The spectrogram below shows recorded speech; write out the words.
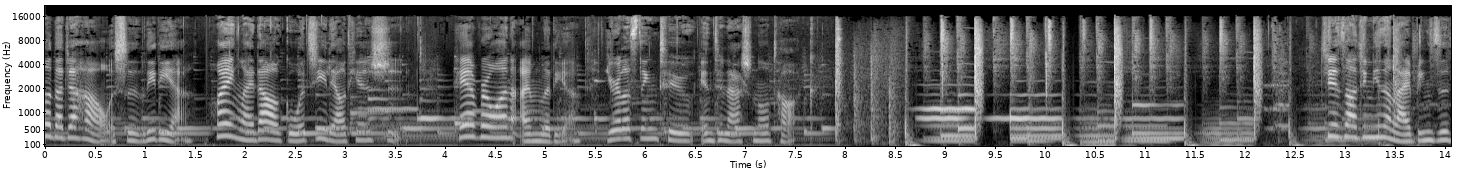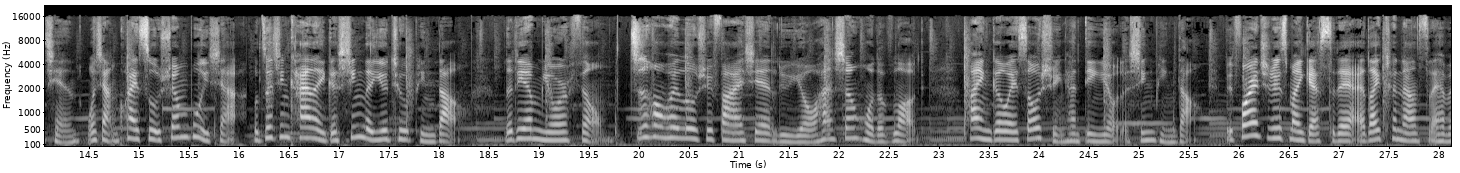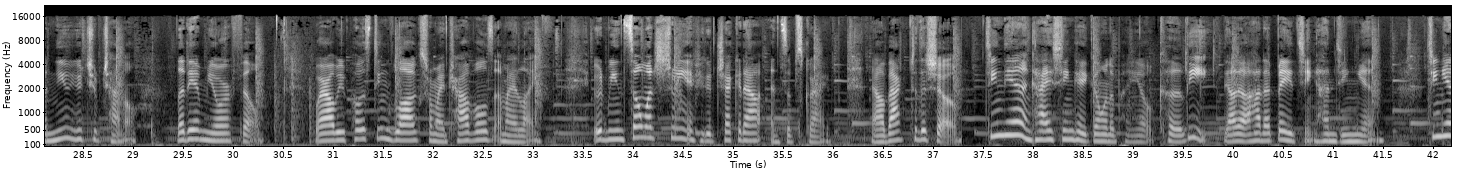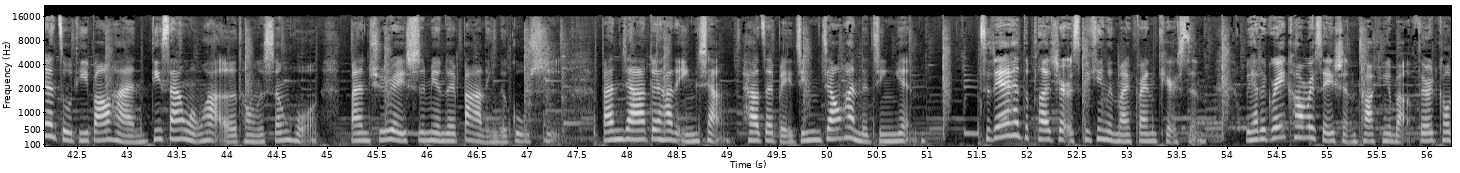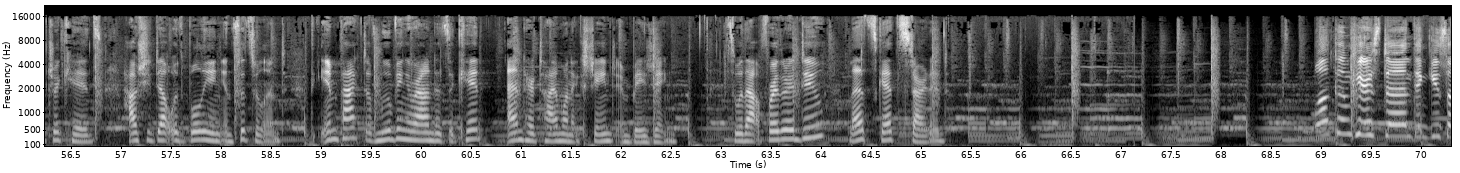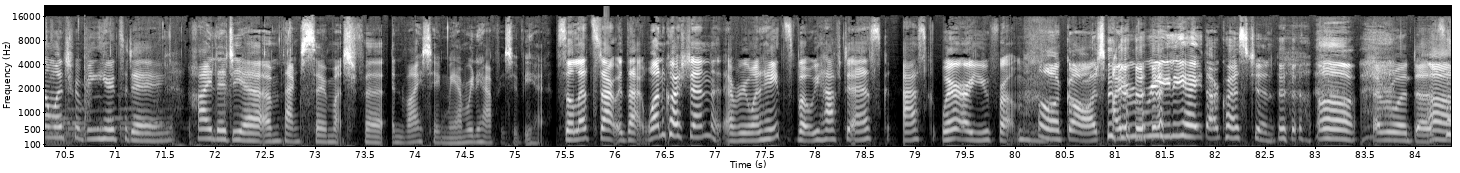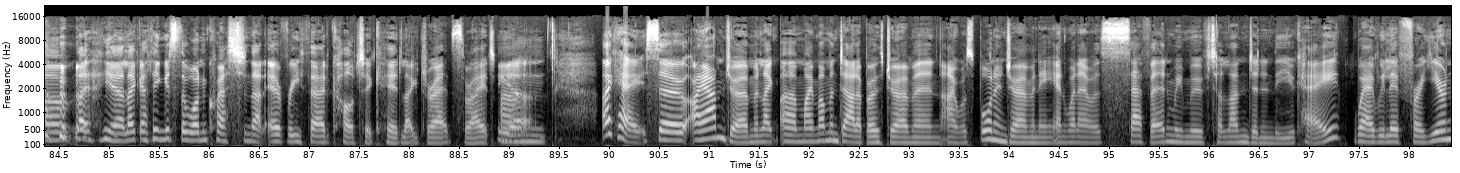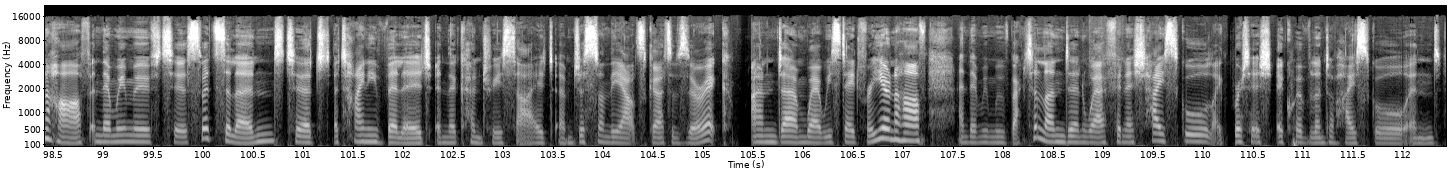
Hello，大家好，我是 Lydia，欢迎来到国际聊天室。Hey everyone, I'm Lydia. You're listening to International Talk. 介绍今天的来宾之前，我想快速宣布一下，我最近开了一个新的 YouTube 频道 Lydia Muir Film，之后会陆续发一些旅游和生活的 Vlog，欢迎各位搜寻和订阅我的新频道。Before I introduce my guest today, I'd like to announce that I have a new YouTube channel, Lydia Muir Film, where I'll be posting vlogs from my travels and my life. It would mean so much to me if you could check it out and subscribe. Now back to the show. 今天很开心可以跟我的朋友可丽聊聊她的背景和经验。今天的主题包含第三文化儿童的生活、搬去瑞士面对霸凌的故事、 搬家对她的影响，还有在北京交换的经验。Today I had the pleasure of speaking with my friend Kirsten. We had a great conversation talking about third culture kids, how she dealt with bullying in Switzerland, the impact of moving around as a kid, and her time on exchange in Beijing. So without further ado, let's get started. Welcome, Kirsten. Thank you so much for being here today. Hi, Lydia. Um, thanks so much for inviting me. I'm really happy to be here. So let's start with that one question that everyone hates, but we have to ask: ask where are you from? Oh God, I really hate that question. Oh, everyone does. Um, like, yeah, like I think it's the one question that every third culture kid like dreads, right? Yeah. Um, Okay, so I am German. Like uh, my mum and dad are both German. I was born in Germany, and when I was seven, we moved to London in the UK, where we lived for a year and a half, and then we moved to Switzerland to a, tiny village in the countryside, um, just on the outskirts of Zurich and um, where we stayed for a year and a half. And then we moved back to London, where I finished high school, like British equivalent of high school, and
